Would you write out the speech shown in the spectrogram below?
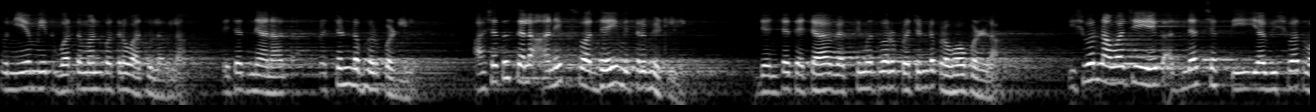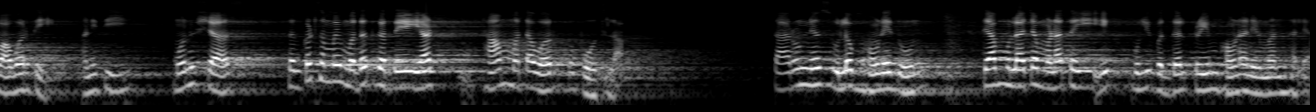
तो नियमित वर्तमानपत्र वाचू लागला. त्याच्या ज्ञानात प्रचंड भर पडली. अशातच त्याला अनेक स्वाध्यायी मित्र भेटले ज्यांच्या त्याच्या व्यक्तिमत्वावर प्रचंड प्रभाव पडला. ईश्वर नावाची एक अज्ञात शक्ती या विश्वात वावरते आणि ती मनुष्यास संकटसमय मदत करते या ठाम मतावर तो पोहोचला. तारुण्य सुलभ भावनेतून त्या मुलाच्या मनातही एक मुलीबद्दल प्रेम भावना निर्माण झाल्या.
